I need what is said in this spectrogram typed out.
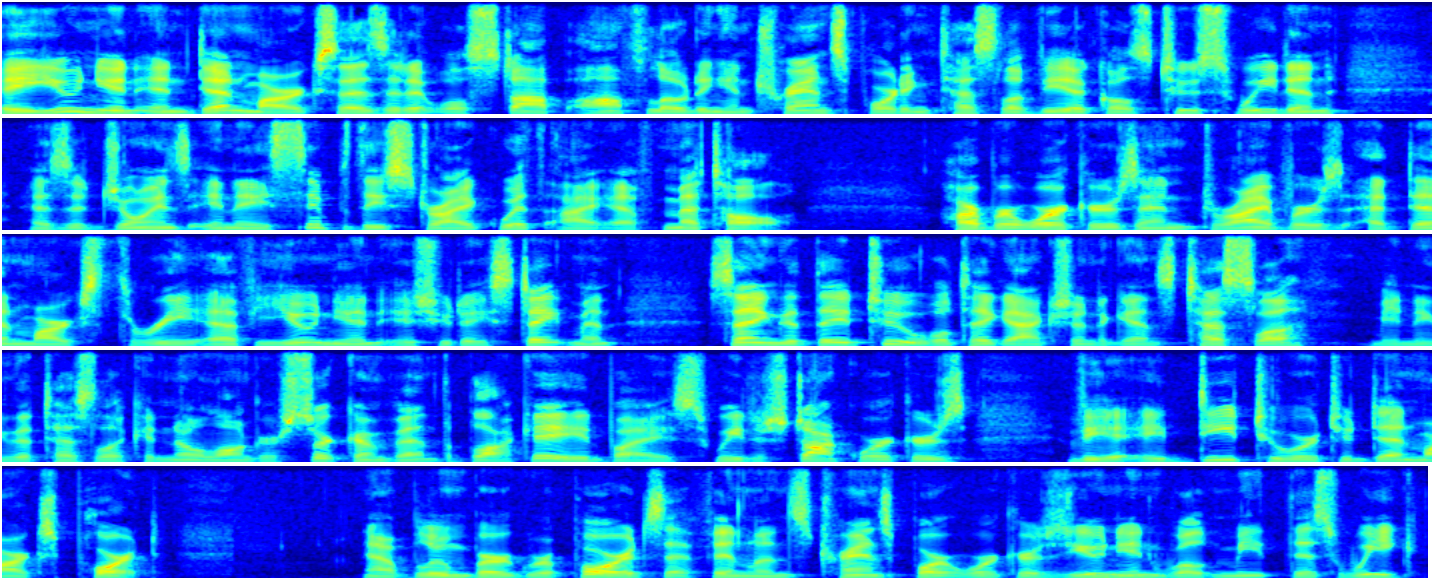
A union in Denmark says that it will stop offloading and transporting Tesla vehicles to Sweden as it joins in a sympathy strike with IF Metall. Harbor workers and drivers at Denmark's 3F union issued a statement saying that they too will take action against Tesla, meaning that Tesla can no longer circumvent the blockade by Swedish dock workers via a detour to Denmark's port. Now, Bloomberg reports that Finland's Transport Workers Union will meet this week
